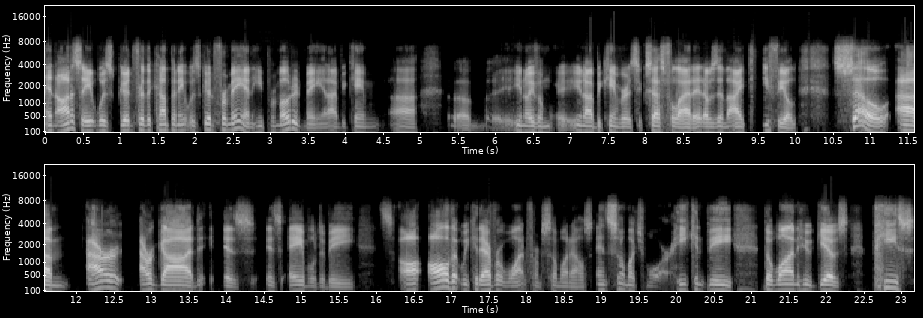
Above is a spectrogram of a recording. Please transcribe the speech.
and honestly, it was good for the company. It was good for me, and he promoted me, and I became uh, uh, you know, even you know, I became very successful at it. I was in the IT field, so um, our our God is is able to be all, all that we could ever want from someone else and so much more. He can be the one who gives peace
